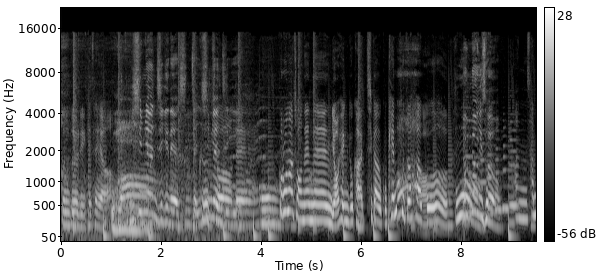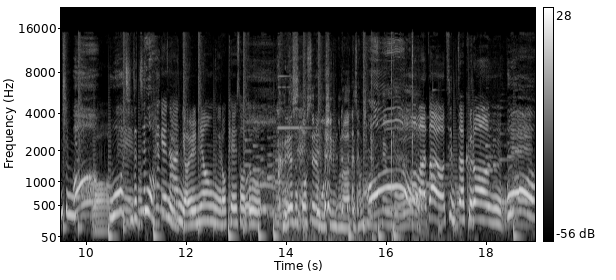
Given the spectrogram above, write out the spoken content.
팬분들이 계세요. 20년직이네요, 진짜. 20년직이. 그렇죠. 네. 코로나 전에는 여행도 같이 가고 캠프도 하고 몇 명이서요? 한 30명? 우와, 진짜 찐 팬은 한 10명 이렇게 해서도 그래서 버스를 모시는구나. 그 30명 어, 태우고. 맞아요. 진짜 그런 네,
